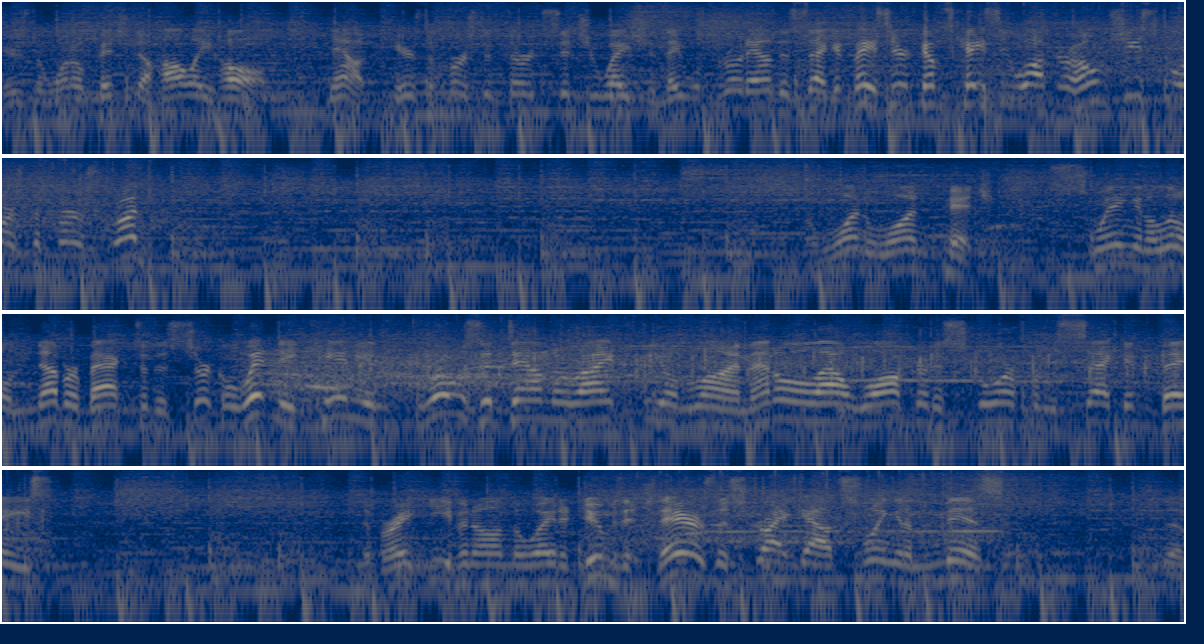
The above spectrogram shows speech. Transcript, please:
Here's the 1 0 pitch to Holly Hall. Now, here's the first and third situation. They will throw down to second base. Here comes Casey Walker home. She scores the first run. The 1 1 pitch. Swing and a little nubber back to the circle. Whitney Canion throws it down the right field line. That'll allow Walker to score from second base. The break even on the way to Dumasic. There's the strikeout, swing and a miss. The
